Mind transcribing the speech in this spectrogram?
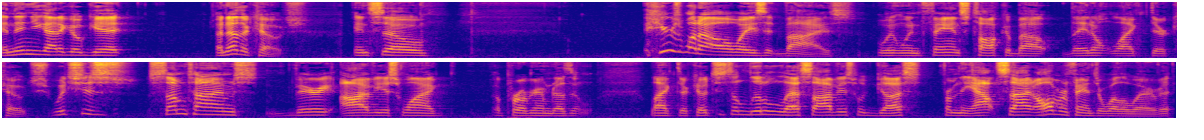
and then you got to go get another coach. And so here's what I always advise when, when fans talk about they don't like their coach, which is sometimes very obvious why a program doesn't like their coach. It's a little less obvious with Gus from the outside. Auburn fans are well aware of it,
